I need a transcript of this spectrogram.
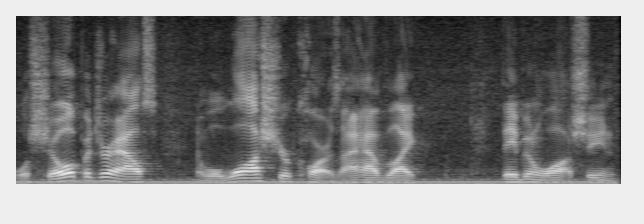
will show up at your house and will wash your cars. I have like they've been washing.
